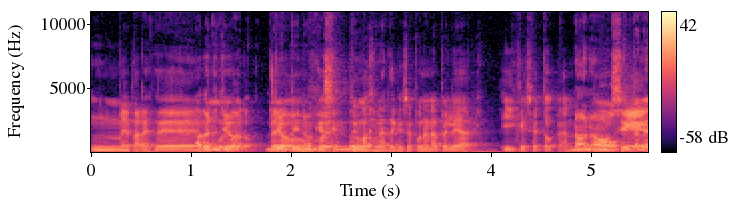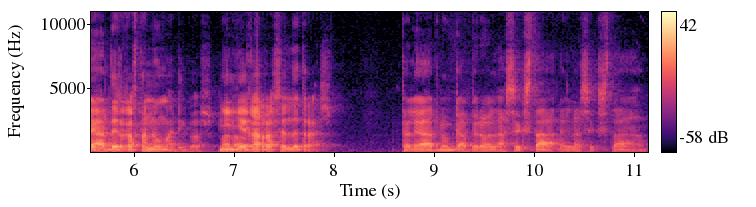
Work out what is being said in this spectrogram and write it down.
me parece A ver, muy yo- malo. yo opino que siendo- tú imagínate que se ponen a pelear y que se tocan. No, no, o que pelear- desgastan neumáticos No, y no. llega Russell detrás. pelear nunca, pero en la sexta, en la sexta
